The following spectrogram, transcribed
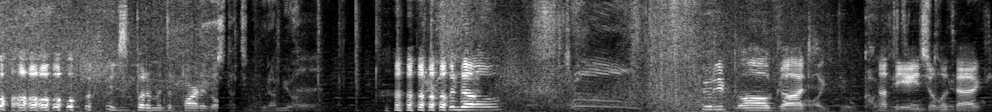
Whoa! we just put him into particles. oh no! Oh god. Not the angel attack.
